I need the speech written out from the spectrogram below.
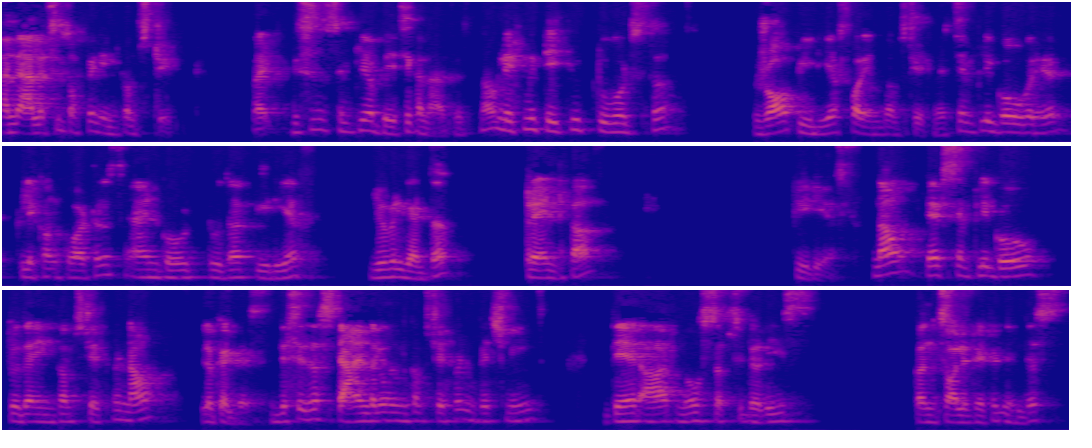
analysis of an income statement, right? This is simply a basic analysis. Now, let me take you towards the raw PDF for income statement. Simply go over here, click on quarters and go to the PDF. You will get the Trent ka PDF. Now, let's simply go to the income statement. Now, look at this. This is a standalone income statement, which means there are no subsidiaries consolidated in this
